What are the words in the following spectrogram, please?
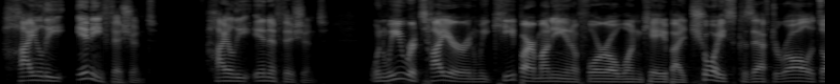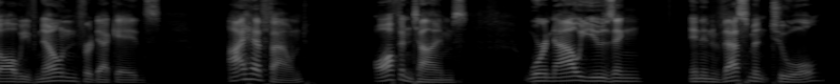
highly inefficient. Highly inefficient when we retire and we keep our money in a 401k by choice, because after all, it's all we've known for decades, I have found oftentimes we're now using an investment tool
